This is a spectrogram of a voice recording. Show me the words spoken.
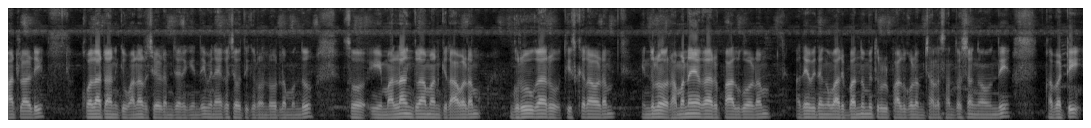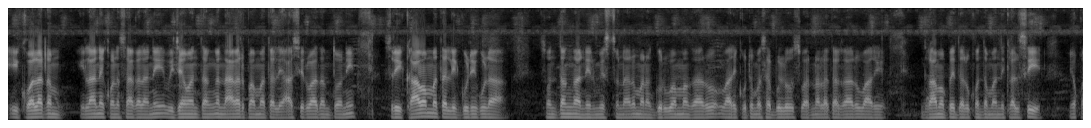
మాట్లాడి కోలాటానికి వనరు చేయడం జరిగింది వినాయక చవితికి రెండు రోజుల ముందు. సో ఈ మల్లాం గ్రామానికి రావడం గురువు గారు తీసుకురావడం ఇందులో రమణయ్య గారు పాల్గొనడం అదేవిధంగా వారి బంధుమిత్రులు పాల్గొనడం చాలా సంతోషంగా ఉంది. కాబట్టి ఈ కోలాటం ఇలానే కొనసాగాలని విజయవంతంగా నాగరపమ్మ తల్లి ఆశీర్వాదంతో శ్రీ కావమ్మ తల్లి గుడి కూడా సొంతంగా నిర్మిస్తున్నారు. మన గురువమ్మ గారు వారి కుటుంబ సభ్యులు స్వర్ణలత గారు వారి గ్రామ పెద్దలు కొంతమంది కలిసి ఈ యొక్క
